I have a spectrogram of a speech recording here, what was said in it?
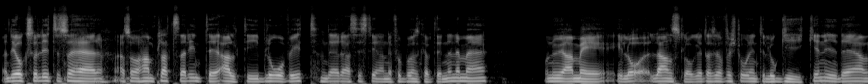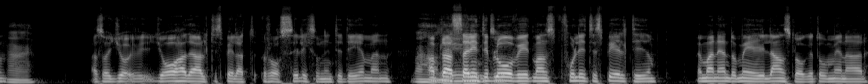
Men det är också lite så här, alltså han platsar inte alltid i Blåvitt, där assisterande förbundskaptenen är med. Och nu är han med i landslaget. Alltså jag förstår inte logiken i det. Nej. Alltså jag, jag hade alltid spelat Rossi, liksom inte det. Men, men man platsar inte i Blåvitt, man får lite speltid. Men man är ändå med i landslaget och menar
